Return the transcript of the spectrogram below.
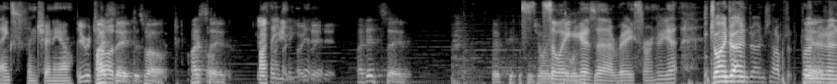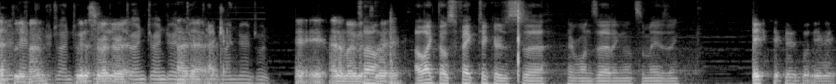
Thanks, Vincenio. You I retarded. saved as well. I saved. I thought you said you did it. I did save. So people can join. If are they you want guys to. uh, ready to surrender yet? Join, join, join, shut up. Join, Yeah, join, join, definitely, join, man. join, join, We're gonna surrender it. join, join, join, And, join, uh, join, join, join, join. Eh, eh, And a moment So- notice. I like those fake tickers uh, everyone's adding. That's amazing. Big tickers, what do you mean?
